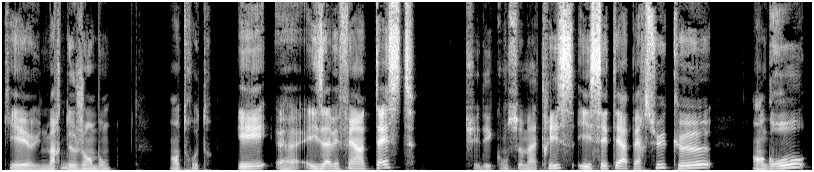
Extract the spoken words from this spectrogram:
qui est une marque de jambon, entre autres. Et ils avaient fait un test chez des consommatrices et ils s'étaient aperçus que, en gros,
